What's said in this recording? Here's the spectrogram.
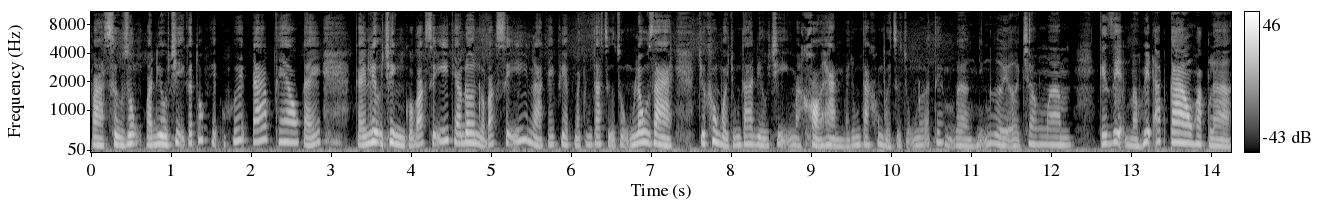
và sử dụng và điều trị các thuốc hiệu huyết áp theo cái cái liệu trình của bác sĩ theo đơn của bác sĩ là cái việc mà chúng ta sử dụng lâu dài chứ không phải chúng ta điều trị mà khỏi hẳn và chúng ta không phải sử dụng nữa tiếp. Vâng, những người ở trong um, cái diện mà huyết áp cao hoặc là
